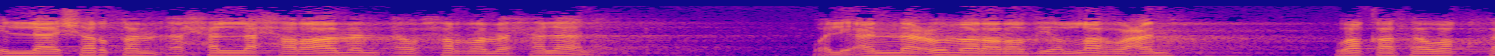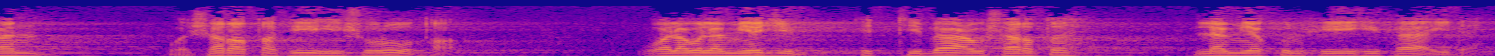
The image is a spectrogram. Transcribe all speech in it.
إلا شرطا أحل حراما أو حرم حلالا ولأن عمر رضي الله عنه وقف وقفا وشرط فيه شروطا ولو لم يجب اتباع شرطه لم يكن فيه فائدة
